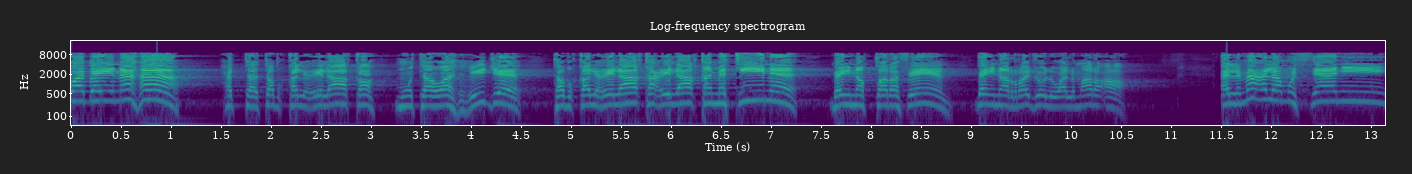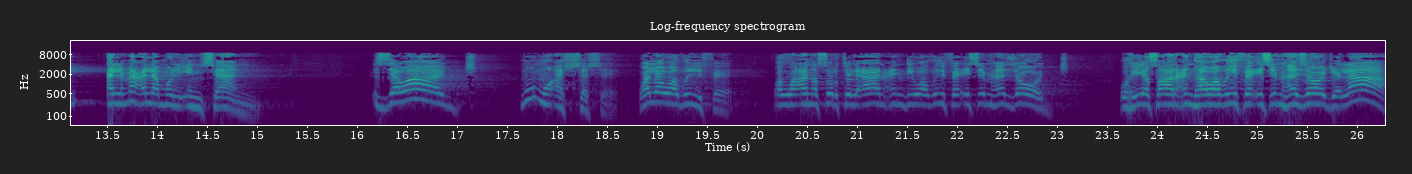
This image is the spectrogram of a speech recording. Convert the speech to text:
وبينها حتى تبقى العلاقة متوهجة. تبقى العلاقة علاقة متينة بين الطرفين بين الرجل والمرأة. المعلم الثاني المعلم الإنساني الزواج مو مؤسسة ولا وظيفة. والله أنا صرت الآن عندي وظيفة اسمها زوج وهي صار عندها وظيفة اسمها زوجة. لا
